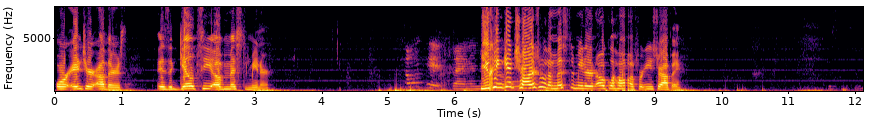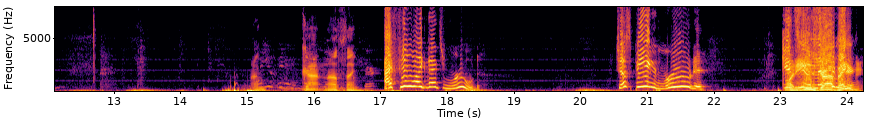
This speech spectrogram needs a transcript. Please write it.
or injure others is a guilty of misdemeanor. Someone can't bang in You can get charged with a misdemeanor in Oklahoma for eavesdropping. I've got nothing. I feel like that's rude. Just being rude gives What, you a eavesdropping? misdemeanor.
